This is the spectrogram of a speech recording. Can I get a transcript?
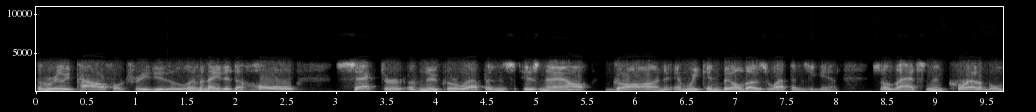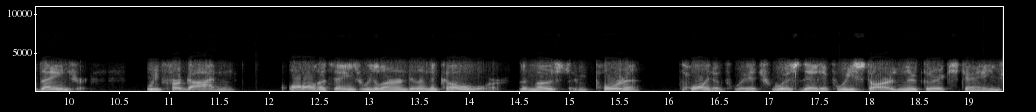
the really powerful treaty that eliminated a whole sector of nuclear weapons is now gone, and we can build those weapons again. So that's an incredible danger. We've forgotten all the things we learned during the Cold War. The most important point of which was that if we start a nuclear exchange,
